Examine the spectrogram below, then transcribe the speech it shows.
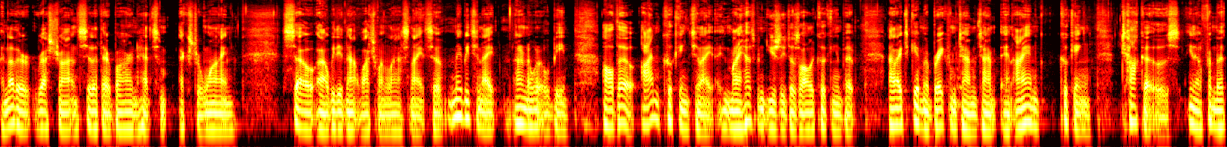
another restaurant and sit at their bar and had some extra wine. So uh, we did not watch one last night. So maybe tonight. I don't know what it will be. Although I'm cooking tonight. My husband usually does all the cooking, but I like to give him a break from time to time. And I am cooking tacos, you know, from the,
